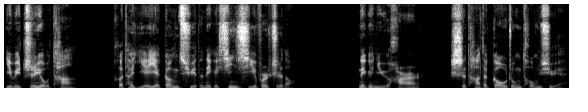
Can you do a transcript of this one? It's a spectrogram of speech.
因为只有他和他爷爷刚娶的那个新媳妇儿知道，那个女孩是他的高中同学。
